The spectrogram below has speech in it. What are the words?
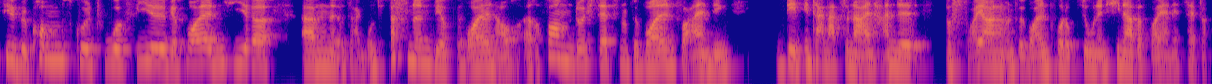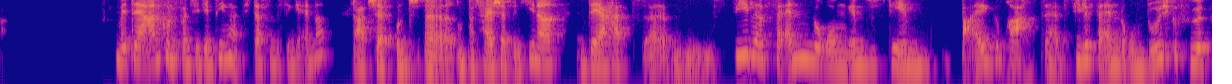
viel Willkommenskultur, viel, wir wollen hier ähm, sagen, uns öffnen, wir wollen auch Reformen durchsetzen und wir wollen vor allen Dingen den internationalen Handel befeuern und wir wollen Produktion in China befeuern etc. Mit der Ankunft von Xi Jinping hat sich das ein bisschen geändert. Staatschef und, äh, Parteichef in China, der hat ähm, viele Veränderungen im System beigebracht, er hat viele Veränderungen durchgeführt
